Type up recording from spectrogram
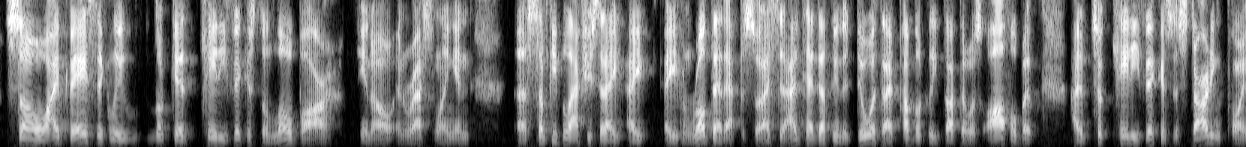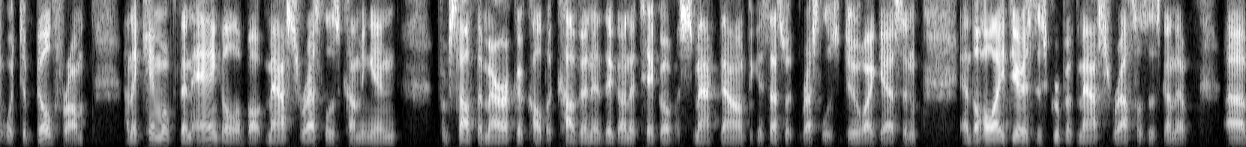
So I basically look at Katie Vick as the low bar, you know, in wrestling, and uh, some people actually said I, I, I, even wrote that episode. I said I had nothing to do with it. I publicly thought that was awful, but I took Katie Vick as a starting point, what to build from, and I came up with an angle about mass wrestlers coming in from South America called the Coven, and they're going to take over SmackDown because that's what wrestlers do, I guess. And and the whole idea is this group of mass wrestlers is going to uh,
